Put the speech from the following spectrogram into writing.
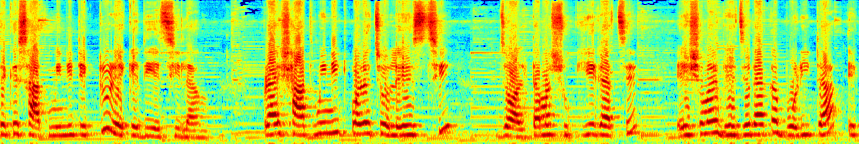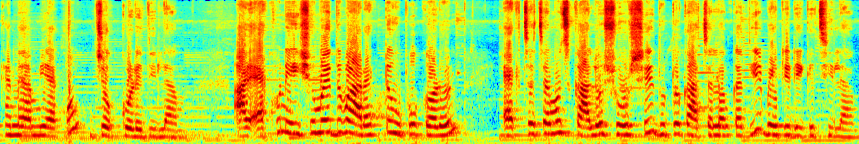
থেকে সাত মিনিট একটু রেখে দিয়েছিলাম। প্রায় সাত মিনিট পরে চলে এসেছি। জলটা আমার শুকিয়ে গেছে। এই সময় ভেজে রাখা বড়িটা এখানে আমি এখন যোগ করে দিলাম। আর এখন এই সময় দেবো আর একটা উপকরণ। এক চা চামচ কালো সর্ষে, দুটো কাঁচা লঙ্কা দিয়ে বেটে রেখেছিলাম।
